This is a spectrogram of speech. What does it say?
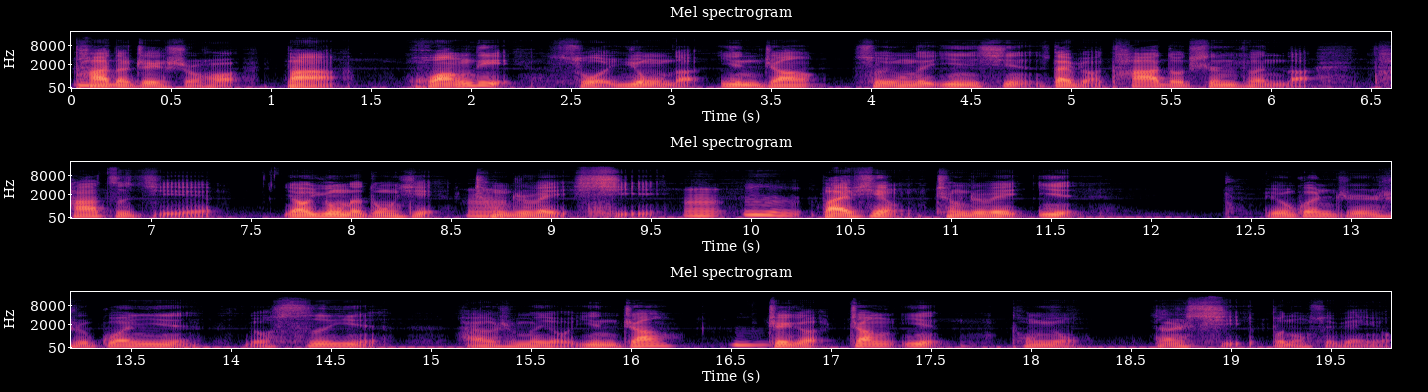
他的这时候把皇帝所用的印章、所用的印信，代表他的身份的，他自己。要用的东西称之为玺，嗯嗯，百姓称之为印，比如官职是官印，有私印，还有什么有印章，这个章印通用，但是玺不能随便用。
